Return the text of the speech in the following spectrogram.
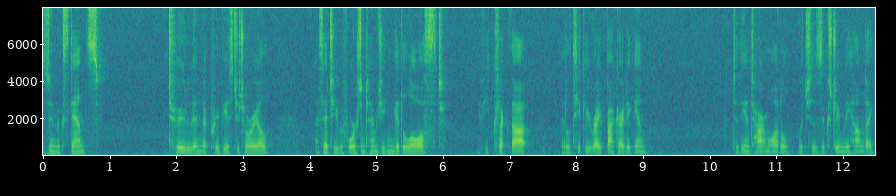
Zoom Extents tool in the previous tutorial. I said to you before, sometimes you can get lost. If you click that, it'll take you right back out again to the entire model, which is extremely handy.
